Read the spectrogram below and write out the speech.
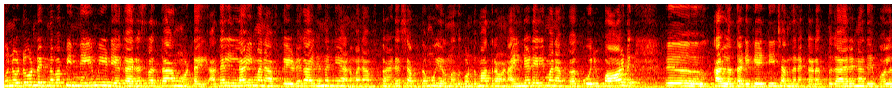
മുന്നോട്ട് കൊണ്ടിരുന്നപ്പോൾ പിന്നെയും മീഡിയക്കാരുടെ ശ്രദ്ധ അങ്ങോട്ടായി. അതെല്ലാം ഈ മനാഫ്കയുടെ കാര്യം തന്നെയാണ്. മനാഫ്കയുടെ ശബ്ദം ഉയർന്നത് കൊണ്ട് മാത്രമാണ്. അതിന്റെ ഇടയിൽ മനാഫ്കക്ക് ഒരുപാട് കള്ളത്തടി കയറ്റി ചന്ദനക്കടത്തുകാരൻ അതേപോലെ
